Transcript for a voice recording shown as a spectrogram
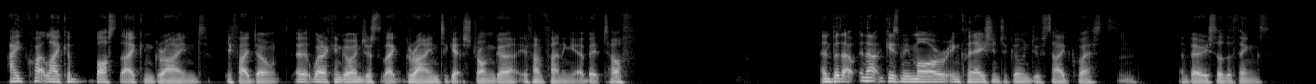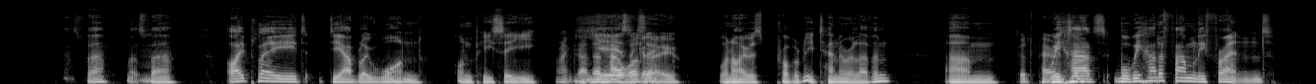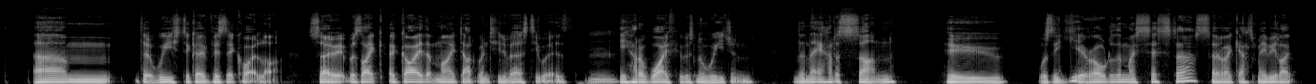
I quite like a boss that I can grind. If I don't, uh, where I can go and just like grind to get stronger if I'm finding it a bit tough. And but that and that gives me more inclination to go and do side quests and and various other things. That's fair. That's Mm. fair. I played Diablo one on PC Right, Grandad, years how was ago it? When I was probably ten or eleven. Um, Good parenting. we had well, we had a family friend um, that we used to go visit quite a lot. So it was like a guy that my dad went to university with. Mm. He had a wife who was Norwegian, And then they had a son who was a year older than my sister. So I guess maybe like,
